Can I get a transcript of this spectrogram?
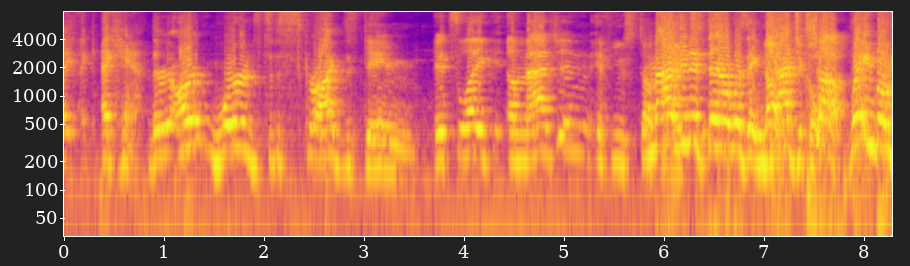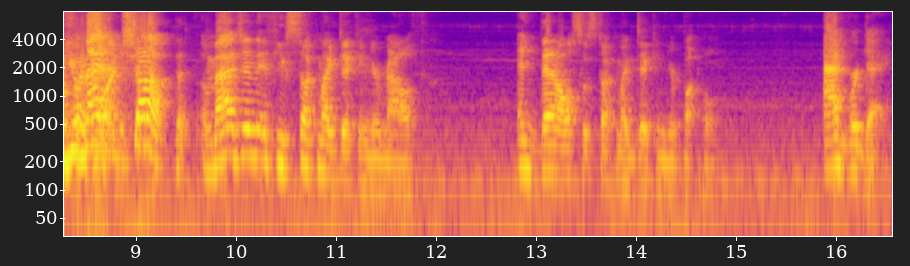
I, I I can't. There aren't words to describe this game. It's like imagine if you stuck. Imagine my- if there was a No, magical shut up. rainbow unicorn. Imagine, shut up. That- Imagine if you stuck my dick in your mouth, and then also stuck my dick in your butthole. And we're gay.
